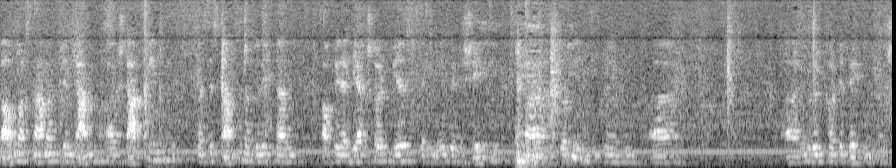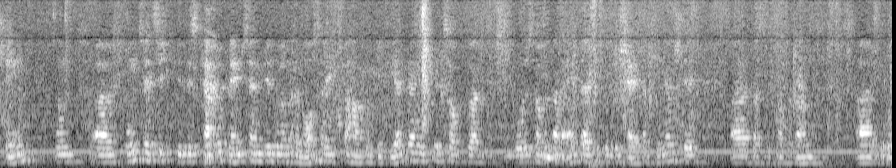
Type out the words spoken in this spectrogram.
Baumaßnahmen für den Damm äh, stattfinden, dass das Ganze natürlich dann auch wieder hergestellt wird, wenn irgendwelche Schäden äh, dort im, im, äh, äh, im Rückhaltebecken entstehen. Und äh, grundsätzlich wird das kein Problem sein, wird aber bei der Wasserrechtsverhandlung geklärt werden, ist mir gesagt worden, wo das noch dann eindeutig Bescheid drinnen steht, äh, dass das noch dann äh,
